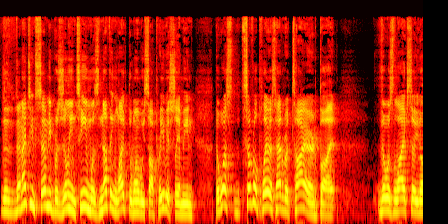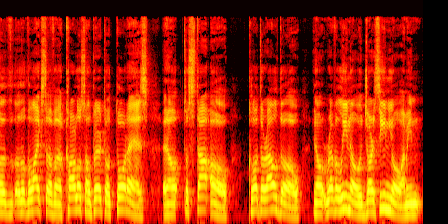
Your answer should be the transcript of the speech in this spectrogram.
the, the 1970 Brazilian team was nothing like the one we saw previously. I mean, there was several players had retired, but there was the likes of you know the, the likes of uh, Carlos Alberto Torres, you know Tostao, Clodoaldo, you know Rivelino, Jairzinho. I mean,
